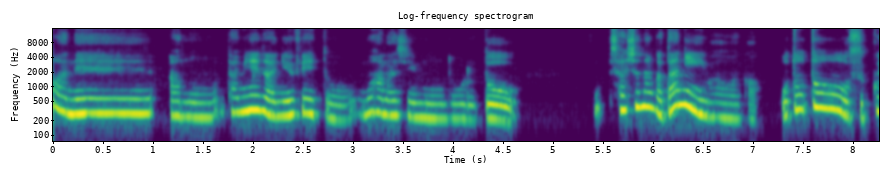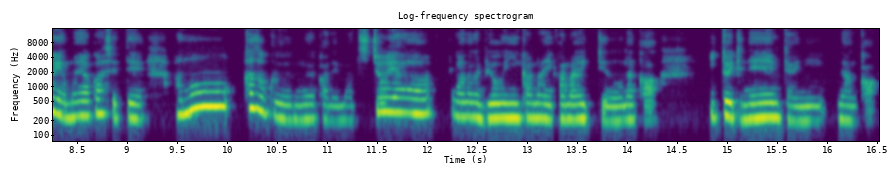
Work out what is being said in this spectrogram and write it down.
はね、あの、ターミネーターニューフェイトの話に戻ると、最初なんかダニーはなんか弟をすっごい甘やかしてて、あの家族の中で、まあ、父親がなんか病院行かない行かないっていうのをなんか言っといてね、みたいになんか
